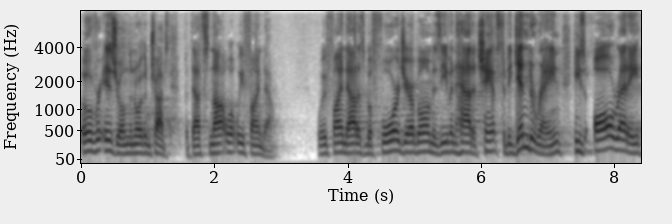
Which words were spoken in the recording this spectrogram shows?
over Israel and the northern tribes. But that's not what we find out. What we find out is before Jeroboam has even had a chance to begin to reign, he's already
